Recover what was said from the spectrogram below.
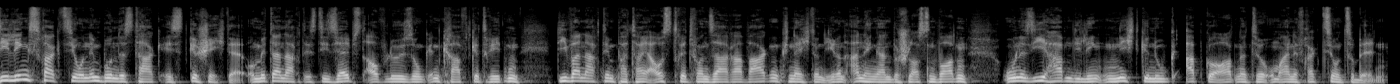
Die Linksfraktion im Bundestag ist Geschichte. Um Mitternacht ist die Selbstauflösung in Kraft getreten. Die war nach dem Parteiaustritt von Sarah Wagenknecht und ihren Anhängern beschlossen worden. Ohne sie haben die Linken nicht genug Abgeordnete, um eine Fraktion zu bilden.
